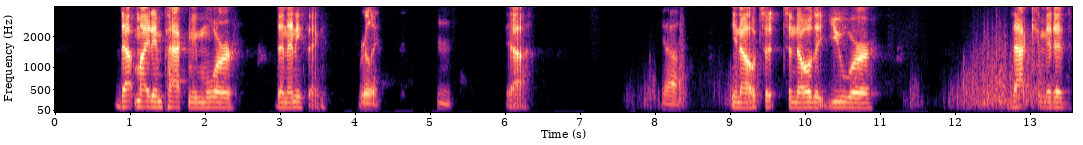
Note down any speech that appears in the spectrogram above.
that might impact me more than anything. Really? Yeah. Yeah. You know, to to know that you were that committed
